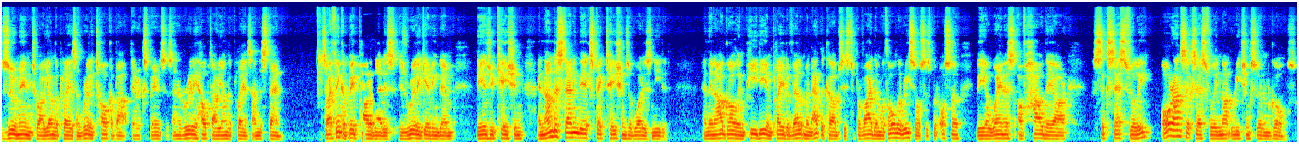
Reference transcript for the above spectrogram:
zoom in to our younger players and really talk about their experiences. And it really helped our younger players understand. So I think a big part of that is is really giving them the education and understanding the expectations of what is needed. And then our goal in PD and player development at the Cubs is to provide them with all the resources, but also the awareness of how they are successfully or unsuccessfully not reaching certain goals.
